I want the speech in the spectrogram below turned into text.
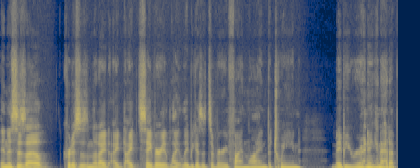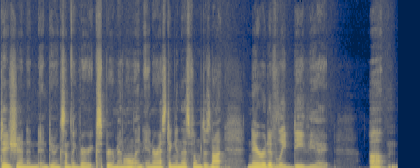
and this is a criticism that I, I, say very lightly because it's a very fine line between maybe ruining an adaptation and, and doing something very experimental and interesting in this film does not narratively deviate um,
